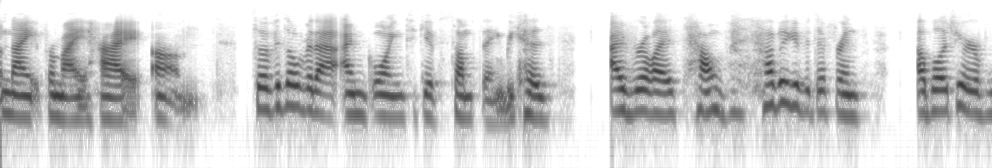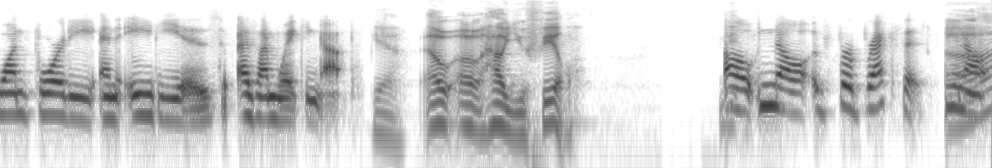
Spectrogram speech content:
night for my high. Um, so if it's over that, I'm going to give something because I've realized how how big of a difference a blood sugar of 140 and 80 is as I'm waking up. Yeah. Oh oh, how you feel? Oh no, for breakfast, you know,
